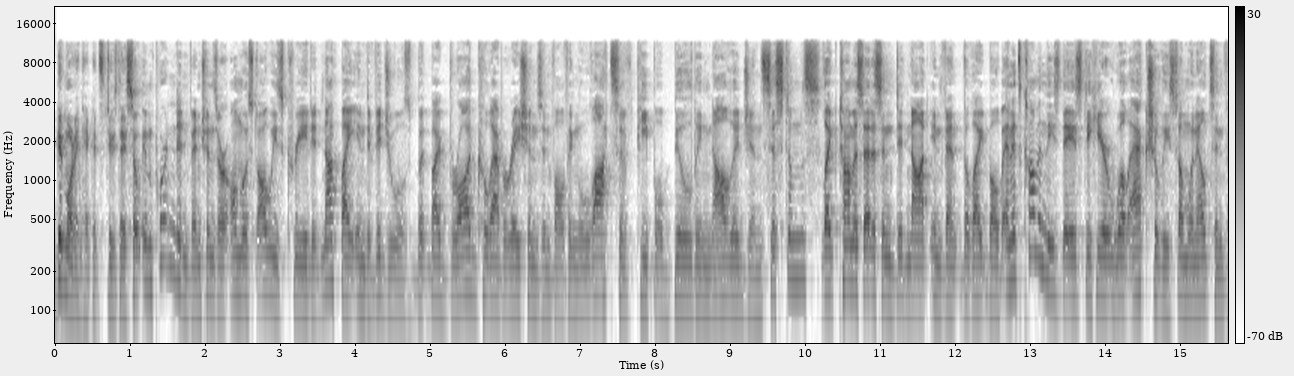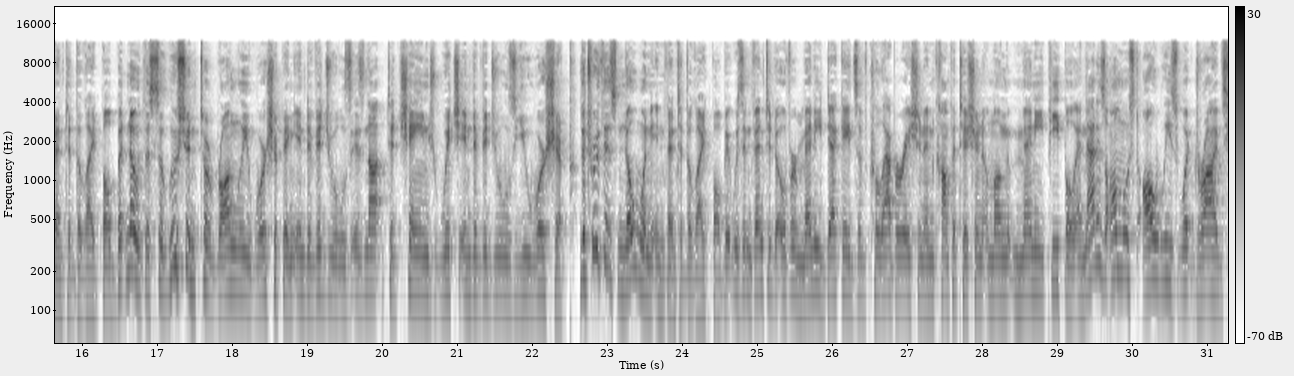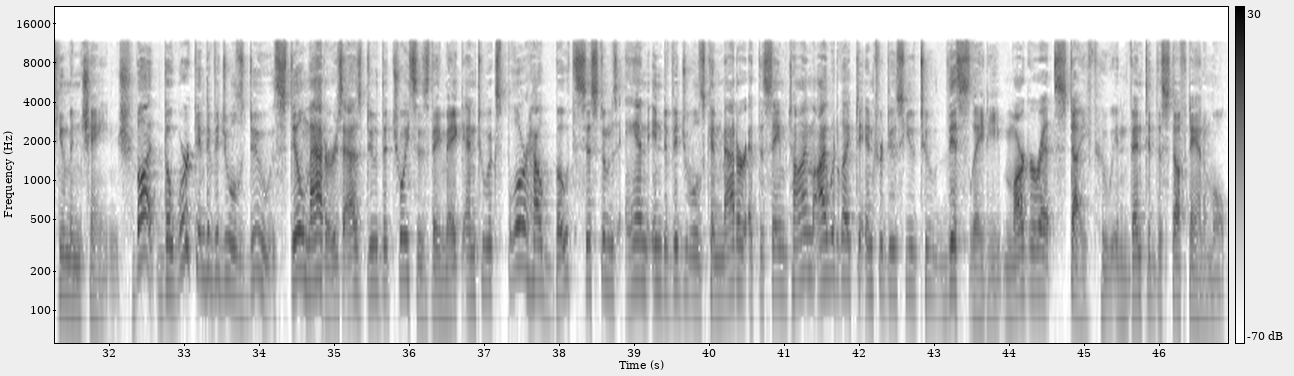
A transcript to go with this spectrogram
Good morning, Hank. It's Tuesday. So, important inventions are almost always created not by individuals, but by broad collaborations involving lots of people building knowledge and systems. Like Thomas Edison did not invent the light bulb, and it's common these days to hear, well, actually, someone else invented the light bulb. But no, the solution to wrongly worshipping individuals is not to change which individuals you worship. The truth is, no one invented the light bulb. It was invented over many decades of collaboration and competition among many people, and that is almost almost always what drives human change. But the work individuals do still matters, as do the choices they make, and to explore how both systems and individuals can matter at the same time, I would like to introduce you to this lady, Margaret Steiff, who invented the stuffed animal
